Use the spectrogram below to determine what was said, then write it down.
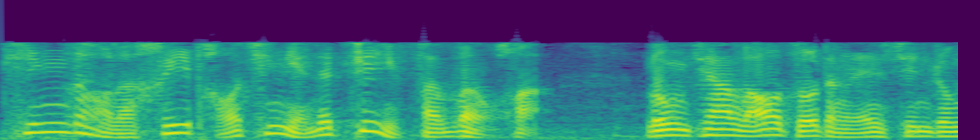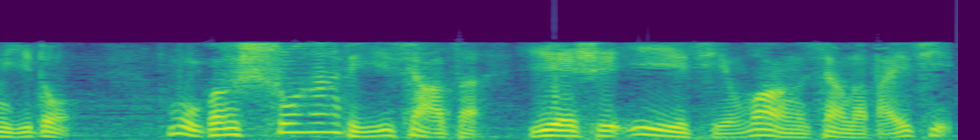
听到了黑袍青年的这番问话，龙家老祖等人心中一动，目光唰的一下子也是一起望向了白气。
